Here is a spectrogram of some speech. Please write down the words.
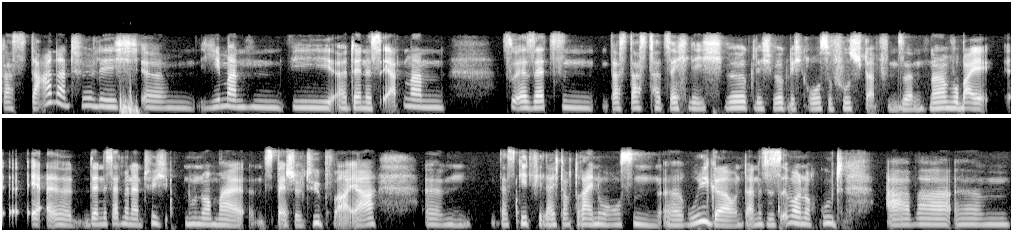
dass da natürlich ähm, jemanden wie äh, Dennis Erdmann zu ersetzen, dass das tatsächlich wirklich, wirklich große Fußstapfen sind. Ne? Wobei äh, äh, Dennis Edman natürlich nur noch mal ein Special-Typ war, ja. Ähm, das geht vielleicht auch drei Nuancen äh, ruhiger und dann ist es immer noch gut. Aber ähm,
